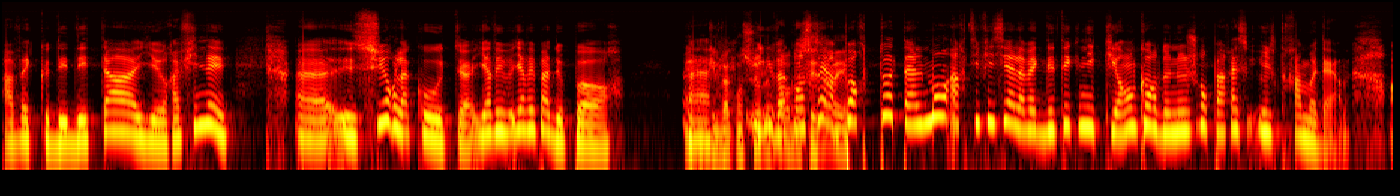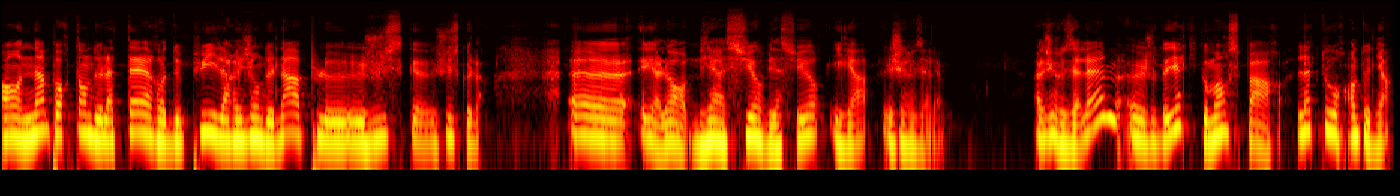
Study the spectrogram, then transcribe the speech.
avec, des détails raffinés. Euh, sur la côte, il n'y avait, avait pas de port. Et donc il va construire il le va port de construire Césarée. un port totalement artificiel avec des techniques qui encore de nos jours paraissent ultra modernes, en important de la terre depuis la région de Naples jusque, jusque là. Euh, et alors, bien sûr, bien sûr, il y a Jérusalem. À Jérusalem, euh, je dois dire qu'il commence par la tour Antonia,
